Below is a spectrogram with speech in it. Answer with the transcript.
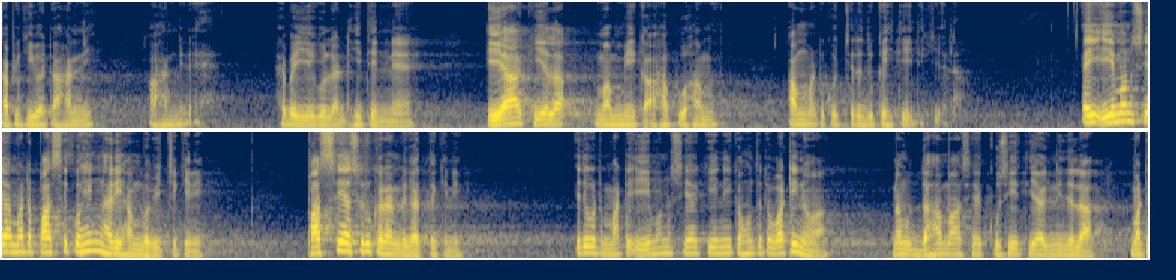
අපි කීවට අහන්නේ අහන්නේ නෑ. හැබැයි ඒගොල්ලන්ට හිතෙන්නේ එයා කියලා මං මේක අහපු හම අම්මට කොච්චර දුක හිතේද කියලා. ඇයි ඒ මනුසයා මට පස්සෙ කොහෙන් හරි හම්බ වෙච්ච කෙනෙක්. පස්සේ ඇසුරු කරන්න ගත්ත කෙනෙක්. එතකොට මට ඒ මනුසයා කියන එක හොඳට වටිනවා. නමුත් දහමාසයක් කුසේ තියාගෙන ඉඳලා මට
